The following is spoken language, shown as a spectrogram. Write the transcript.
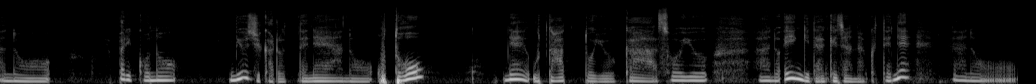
あのやっぱりこのミュージカルってねあの音ね、歌というかそういうあの演技だけじゃなくてねあの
